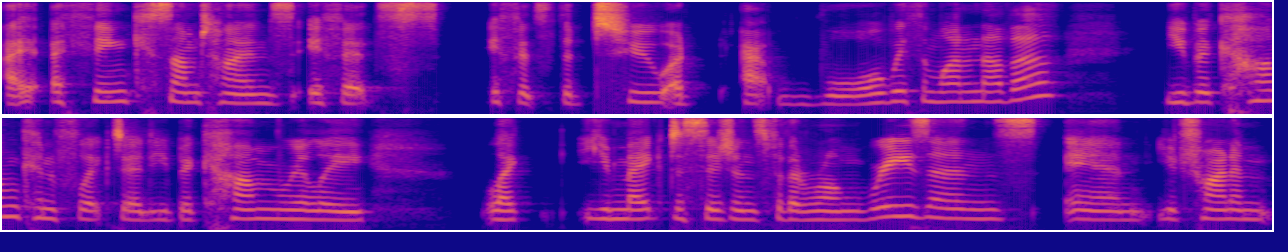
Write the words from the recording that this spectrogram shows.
I, I think sometimes if it's if it's the two are at war with one another, you become conflicted. You become really like you make decisions for the wrong reasons, and you're trying to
